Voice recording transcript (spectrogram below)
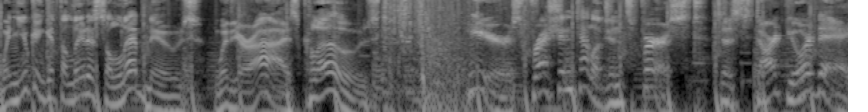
when you can get the latest celeb news with your eyes closed? Here's fresh intelligence first to start your day.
